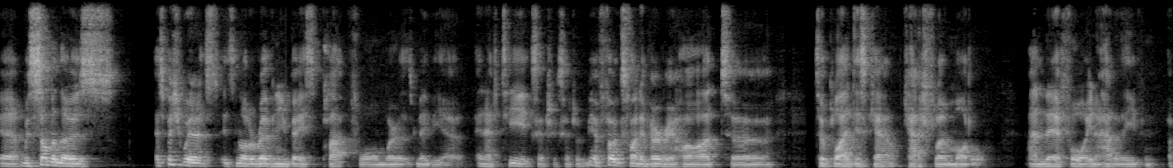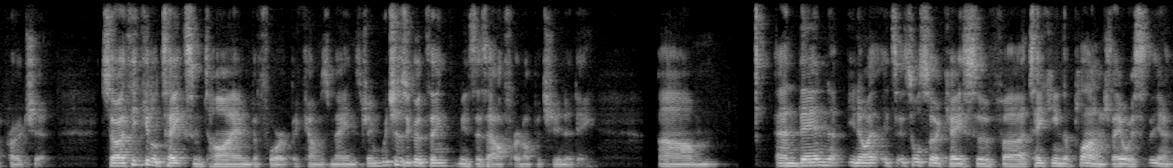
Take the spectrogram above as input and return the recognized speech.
uh, with some of those, especially where it's, it's not a revenue-based platform, where it's maybe a NFT, et cetera, et cetera, you know, folks find it very, very hard to to apply a discount cash flow model, and therefore, you know, how do they even approach it? So I think it'll take some time before it becomes mainstream, which is a good thing. It means there's alpha and opportunity. Um, and then you know it's, it's also a case of uh, taking the plunge. They always you know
